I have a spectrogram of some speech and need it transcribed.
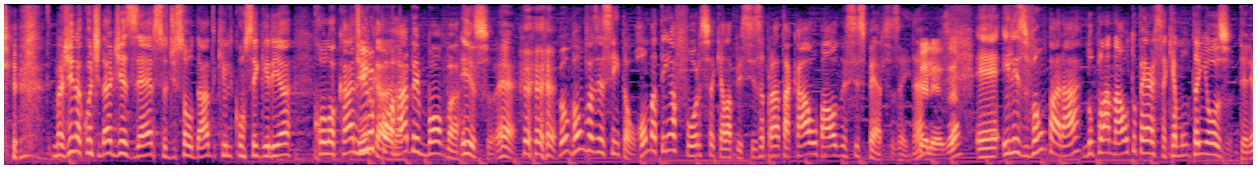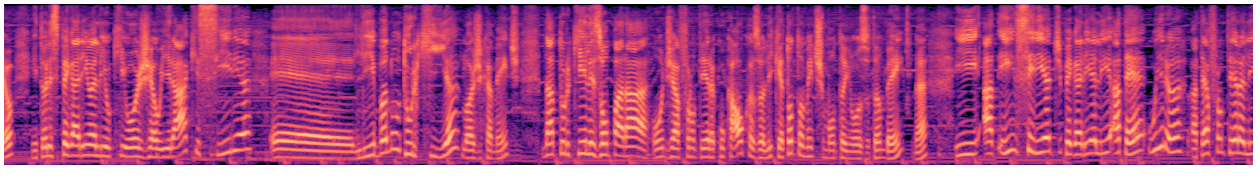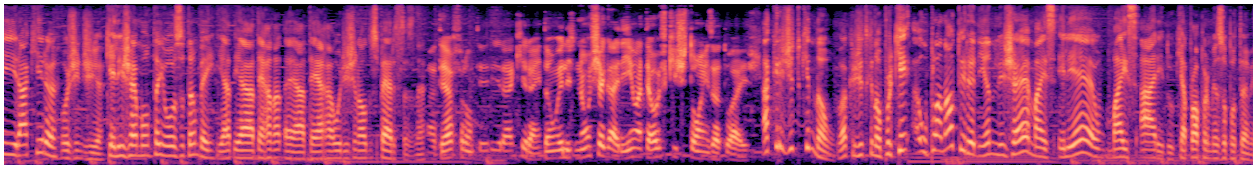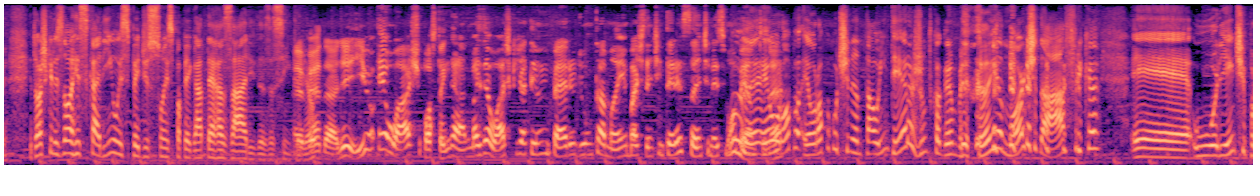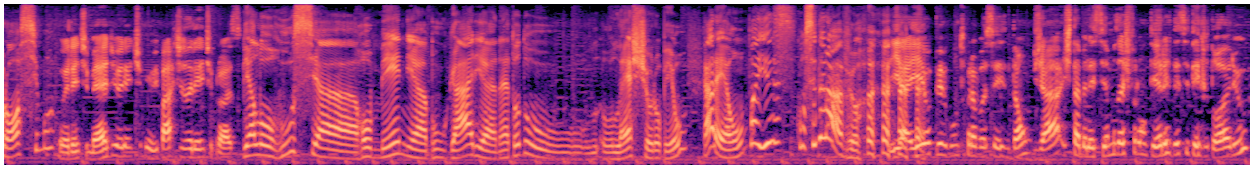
Imagina a quantidade de exército, de soldado que ele conseguiria colocar ali, Tiro, cara. porrada e bomba. Isso, é, É. vamos, fazer assim então. Roma tem a força que ela precisa pra atacar o pau nesses persas aí, né? Beleza. É, eles vão parar no Planalto Persa, que é montanhoso, entendeu? Então eles pegariam ali o que hoje é o Iraque, Síria, é, Líbano, Turquia, logicamente. Na Turquia eles vão parar onde é a fronteira com o Cáucaso ali, que é totalmente montanhoso também, né? E, a, e seria, de- pegaria ali até o Irã, até a fronteira ali, Iraque e Irã, hoje em dia. Que ele já é montanhoso também, e é, é a, terra, é a terra original dos persas, né? Até a fronteira Iraque-Irã. Então eles não chegariam até os quistões atuais. Acredito que não. Eu acredito que não, porque o Planalto iraniano ele já é mais, ele é mais árido que a própria Mesopotâmia. Então acho que eles não arriscariam expedições pra pegar terras áridas assim, É entendeu? verdade. E eu, eu acho, posso estar enganado, mas eu acho que já tem um império de um tamanho bastante interessante nesse Pô, momento, é, né? Europa, a Europa continental inteira, junto com a Grã-Bretanha, norte da África, é, o Oriente Próximo, O Oriente Médio e, o Oriente, e parte do Oriente Próximo. Bielorrússia, Romênia, Bulgária, né? Todo o, o leste europeu. Cara, é um país considerável. E aí eu pergunto pra vocês, então, já estabelecemos as fronteiras desse território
